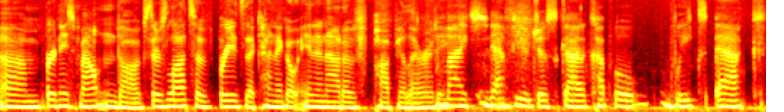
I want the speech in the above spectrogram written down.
Um, Bernese Mountain Dogs. There's lots of breeds that kind of go in and out of popularity. My nephew just got a couple weeks back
